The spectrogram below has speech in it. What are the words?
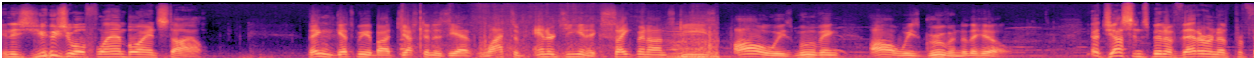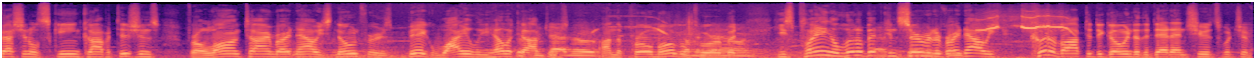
in his usual flamboyant style. Thing gets me about Justin is he has lots of energy and excitement on skis, always moving, always grooving to the hill. Yeah, Justin's been a veteran of professional skiing competitions for a long time right now. He's known for his big Wiley helicopters on the Pro Mogul Tour, but he's playing a little bit conservative right now. He could have opted to go into the dead end chutes, which have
